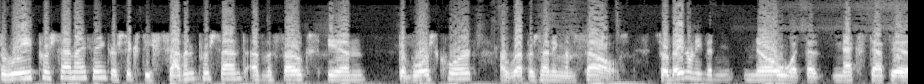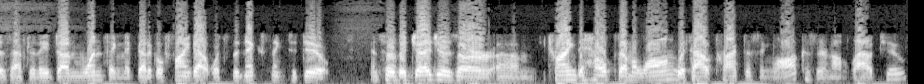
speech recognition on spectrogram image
I think, or 67% of the folks in divorce court are representing themselves. So they don't even know what the next step is after they've done one thing. They've got to go find out what's the next thing to do. And so the judges are um, trying to help them along without practicing law because they're not allowed to.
